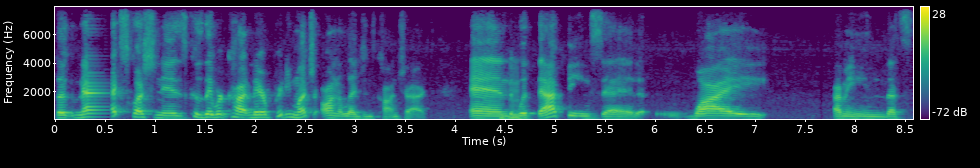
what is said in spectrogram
the next question is because they were caught, they're pretty much on a Legends contract. And Mhm. with that being said, why? I mean, that's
